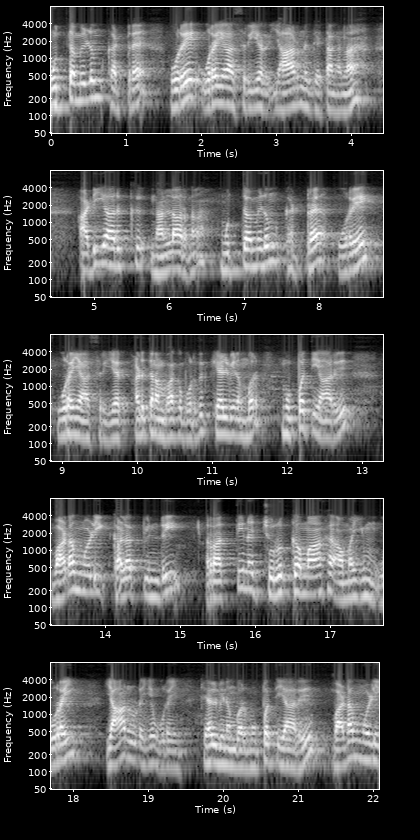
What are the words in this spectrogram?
முத்தமிழும் கற்ற ஒரே உரையாசிரியர் யாருன்னு கேட்டாங்கன்னா அடியாருக்கு நல்லார் தான் முத்தமிழும் கற்ற ஒரே உரையாசிரியர். அடுத்து நம்ம பார்க்க போகிறது கேள்வி நம்பர் முப்பத்தி ஆறு. வடமொழி கலப்பின்றி ரத்தின சுருக்கமாக அமையும் உரை யாருடைய உரை? கேள்வி நம்பர் முப்பத்தி ஆறு வடமொழி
